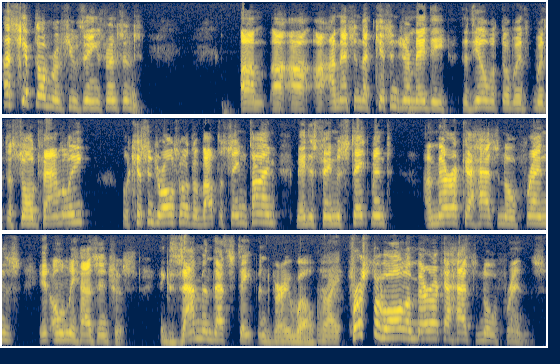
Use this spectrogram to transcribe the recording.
I skipped over a few things. For instance, um, uh, uh, I mentioned that Kissinger made the, the deal with the with, with the Saud family. Well, Kissinger also at about the same time made his famous statement: "America has no friends; it only has interests." Examine that statement very well. Right. First of all, America has no friends.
